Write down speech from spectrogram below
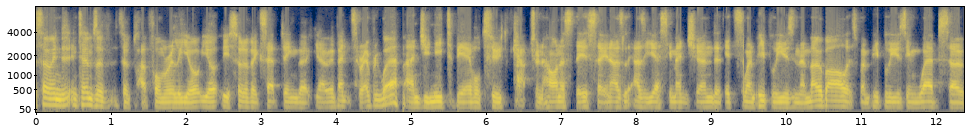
So in, in terms of the platform, really, you're, you're, you're sort of accepting that, you know, events are everywhere and you need to be able to capture and harness these. So, you know, as, as Yessie mentioned, it's when people are using their mobile, it's when people are using web. So,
